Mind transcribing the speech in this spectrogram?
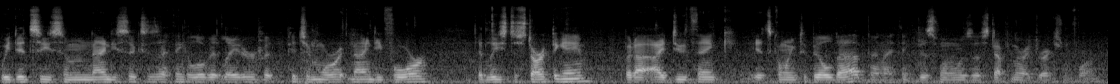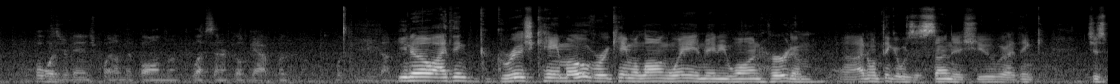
We did see some 96s, I think, a little bit later, but pitching more at 94, at least to start the game. But I, I do think it's going to build up, and I think this one was a step in the right direction for him. What was your vantage point on the ball in the left center field gap? What, what can be done? You know, I think Grish came over. He came a long way, and maybe Juan hurt him. Uh, I don't think it was a sun issue, but I think just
